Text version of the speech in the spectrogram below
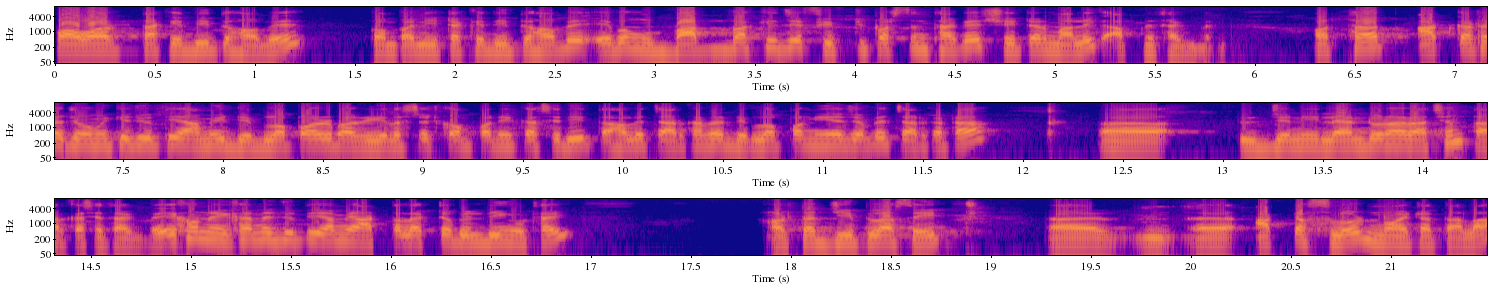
পাওয়ার তাকে দিতে হবে। কোম্পানিটাকে দিতে হবে এবং বাদ বাকি যে ফিফটি পার্সেন্ট থাকে সেটার মালিক আপনি থাকবেন। অর্থাৎ আট কাঠা জমিকে যদি আমি ডেভেলপার বা রিয়েল এস্টেট কোম্পানির কাছে দিই, তাহলে চার কাঠা ডেভেলপার নিয়ে যাবে, চার কাঠা যিনি ল্যান্ড ওনার আছেন তার কাছে থাকবে। এখন এখানে যদি আমি আটতলা একটা বিল্ডিং উঠাই, অর্থাৎ জি প্লাস এইট আটটা ফ্লোর নয়টা তালা,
